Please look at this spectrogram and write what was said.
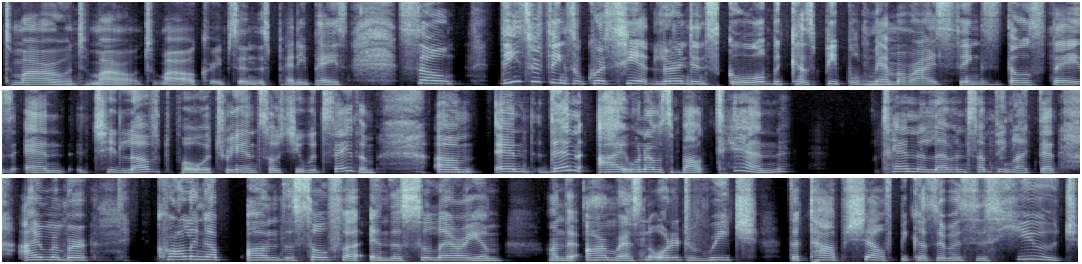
tomorrow and tomorrow and tomorrow creeps in this petty pace. So these are things, of course, she had learned in school because people memorized things those days. And she loved poetry. And so she would say them. Um, and then I, when I was about 10, 10, 11, something like that. I remember crawling up on the sofa in the solarium on the armrest in order to reach the top shelf because there was this huge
